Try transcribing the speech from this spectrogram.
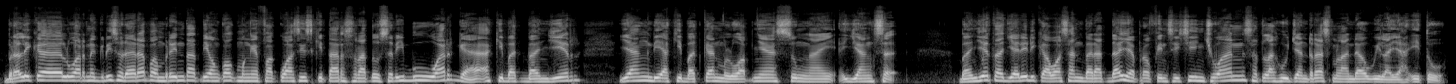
Beralih ke luar negeri, saudara pemerintah Tiongkok mengevakuasi sekitar 100 ribu warga akibat banjir yang diakibatkan meluapnya sungai Yangtze. Banjir terjadi di kawasan barat daya Provinsi Sichuan setelah hujan deras melanda wilayah itu.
